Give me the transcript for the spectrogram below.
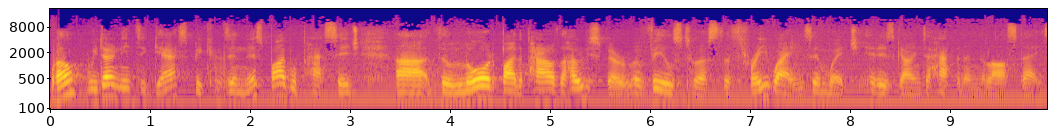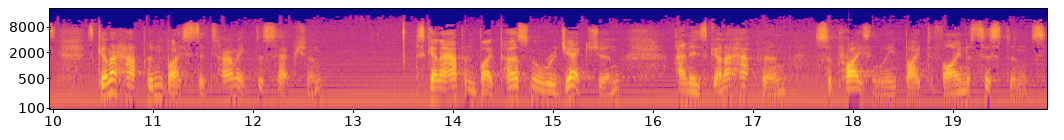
Well, we don't need to guess because in this Bible passage, uh, the Lord, by the power of the Holy Spirit, reveals to us the three ways in which it is going to happen in the last days. It's going to happen by satanic deception, it's going to happen by personal rejection, and it's going to happen, surprisingly, by divine assistance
